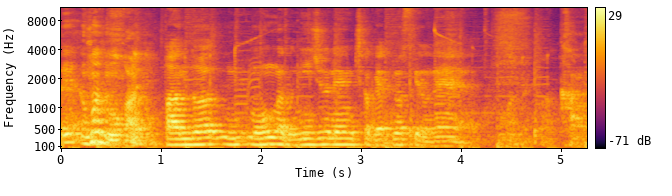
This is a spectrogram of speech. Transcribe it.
えお前も分からへんの？バンドはもう音楽20年近くやってますけどねからな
